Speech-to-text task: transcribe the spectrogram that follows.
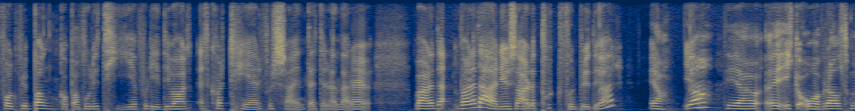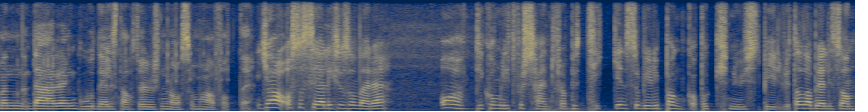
folk bli banka opp av politiet fordi de var et kvarter for seint etter den derre hva, det det- hva er det det er i USA? Er det portforbud de har? Ja. Ja. Er, eh, ikke overalt, men det er en god del stater nå som har fått det. ja, og så ser jeg liksom sånn derre Å, de kom litt for seint fra butikken, så blir de banka opp og knust bilruta. Da blir jeg litt sånn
